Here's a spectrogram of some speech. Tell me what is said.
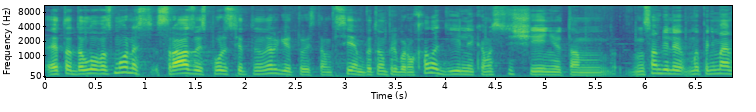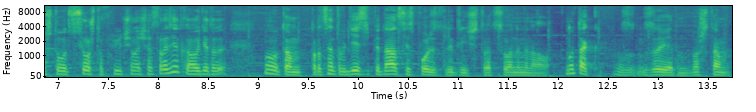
это дало возможность сразу использовать эту энергию, то есть там всем бытовым приборам, холодильникам, освещению, там. На самом деле мы понимаем, что вот все, что включено сейчас в розетку, оно где-то, ну, там, процентов 10-15 использует электричество от своего номинала. Ну, так, заветом, потому что там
